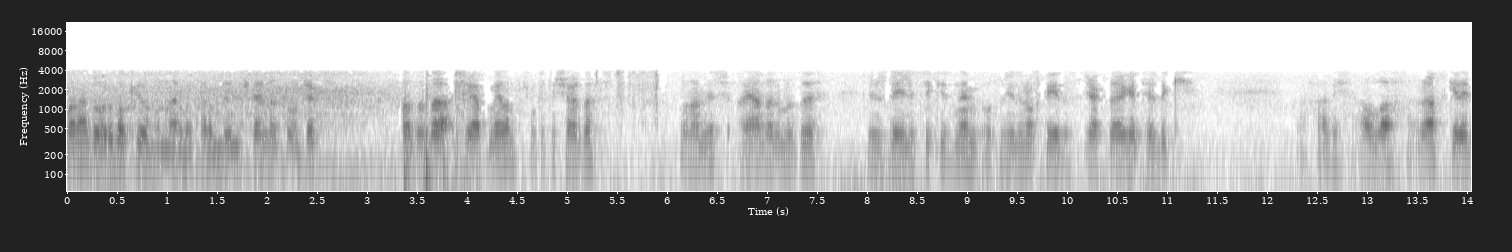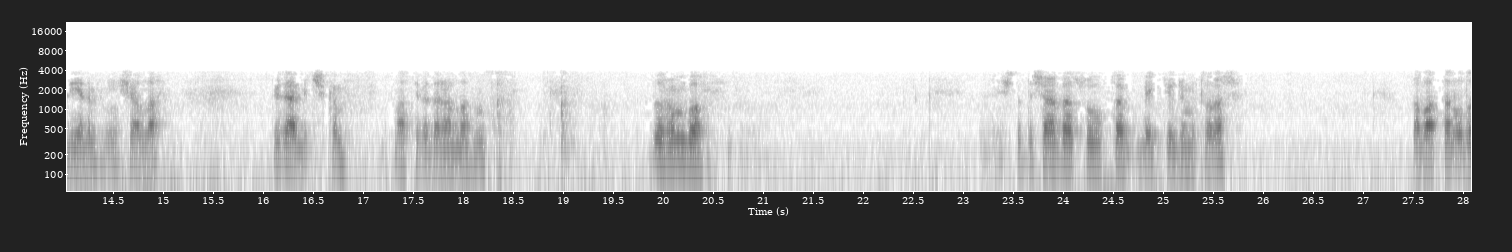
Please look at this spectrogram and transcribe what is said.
bana doğru bakıyor bunlar bakalım. Dönüşler nasıl olacak? Fazla da şey yapmayalım. Çünkü dışarıda donabilir. Ayarlarımızı %58 nem 37.7 sıcaklığa getirdik. Hadi Allah rastgele diyelim. İnşallah güzel bir çıkım nasip eder Allah'ımız. Durum bu. İşte dışarıda soğukta bekliyor yumurtalar. Sabahtan oda,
